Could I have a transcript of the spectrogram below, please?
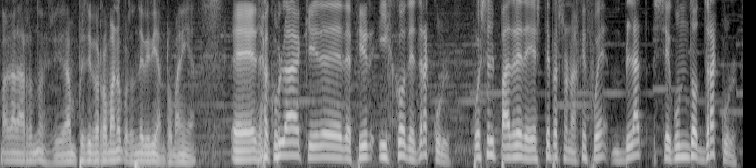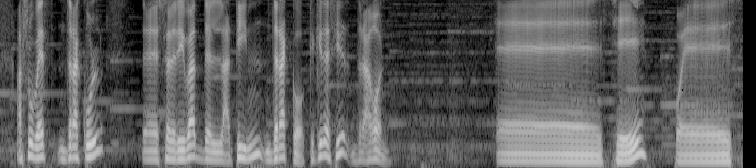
valga la ronda, si era un príncipe romano, pues ¿dónde vivía? En Rumanía. Eh, Drácula quiere decir hijo de Drácul, pues el padre de este personaje fue Vlad II Drácul. A su vez, Drácul eh, se deriva del latín Draco, que quiere decir dragón. Eh, sí, pues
